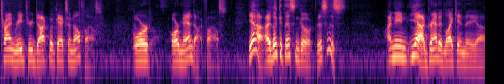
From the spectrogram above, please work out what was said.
try and read through DocBook XML files. Or, or Mandoc files. Yeah, I look at this and go, this is, I mean, yeah, granted, like in the, uh,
